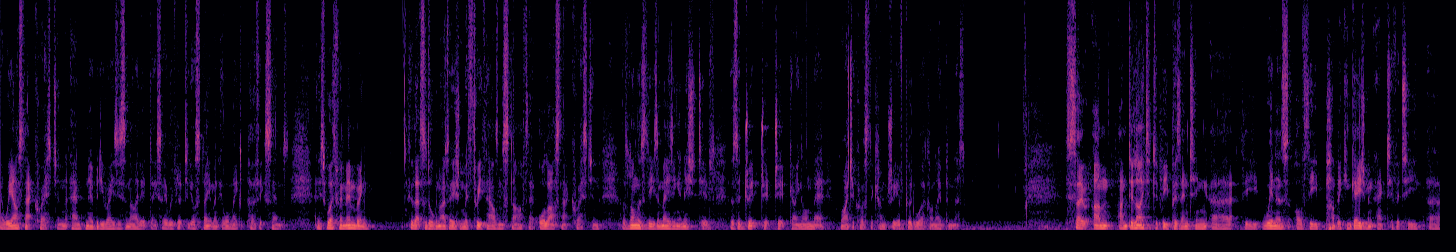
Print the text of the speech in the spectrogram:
Uh, we ask that question, and nobody raises an eyelid. They say, We've looked at your statement, it all makes perfect sense. And it's worth remembering so that's an organisation with 3,000 staff. they all ask that question. As long as these amazing initiatives, there's a drip, drip, drip going on there, right across the country of good work on openness. So um, I'm delighted to be presenting uh, the winners of the public engagement activity uh,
